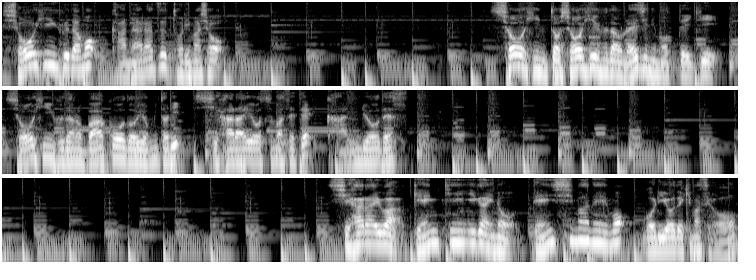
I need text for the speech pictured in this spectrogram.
商品札も必ず取りましょう。商品と商品札をレジに持っていき商品札のバーコードを読み取り支払いを済ませて完了です。支払いは現金以外の電子マネーもご利用できますよ。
